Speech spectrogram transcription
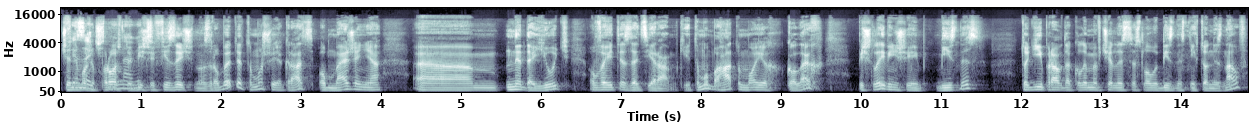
Чи фізично, не може просто навіть. більше фізично зробити, тому що якраз обмеження е, не дають вийти за ці рамки. І тому багато моїх колег пішли в інший бізнес. Тоді, правда, коли ми вчилися слово бізнес, ніхто не знав.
